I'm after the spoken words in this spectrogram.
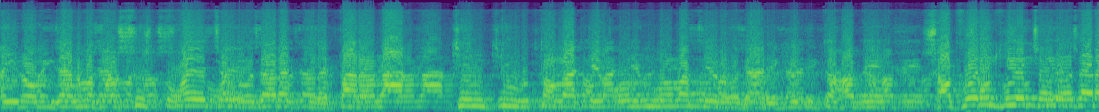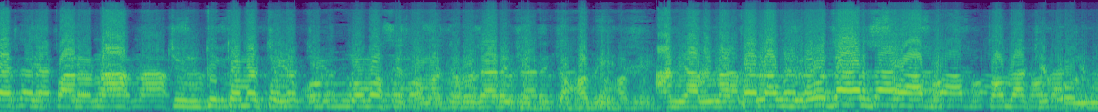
ওই রমজান মাসে অসুস্থ হয়েছে রোজা রাখতে পারো না কিন্তু তোমাকে অন্য মাসে রোজা রেখে দিতে হবে। সফরে গিয়েছো রোজা রাখতে পারো না কিন্তু তোমাকে অন্য মাসে তোমাকে রোজা রেখে দিতে হবে। আমি আল্লাহ ওই রোজার সওয়াব তোমাকে অন্য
